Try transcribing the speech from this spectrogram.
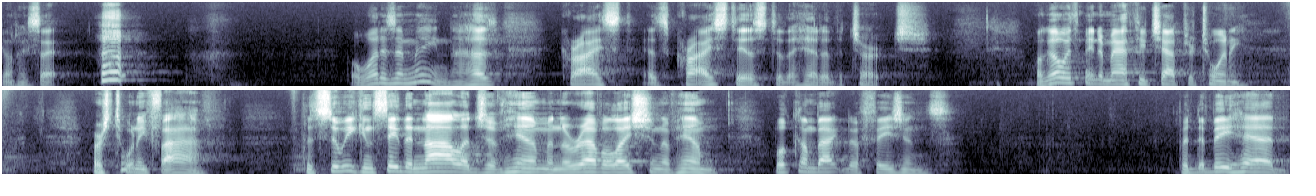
Going to say, well, what does it mean? Christ, as Christ is to the head of the church. Well, go with me to Matthew chapter 20, verse 25. So we can see the knowledge of Him and the revelation of Him. We'll come back to Ephesians. But to be head,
